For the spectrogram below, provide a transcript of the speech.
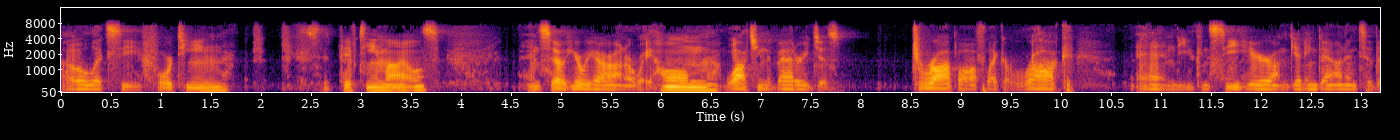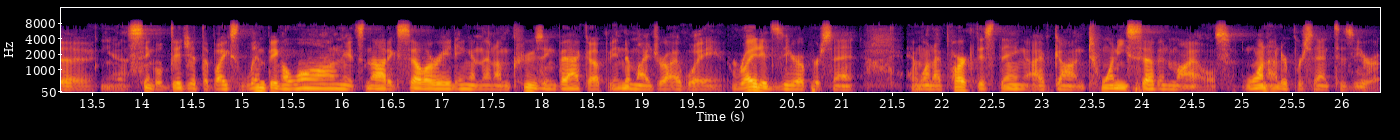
oh, let's see, 14, 15 miles. And so here we are on our way home, watching the battery just drop off like a rock and you can see here I'm getting down into the you know, single digit. The bike's limping along, it's not accelerating, and then I'm cruising back up into my driveway right at 0%. And when I park this thing, I've gone 27 miles, 100% to zero.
